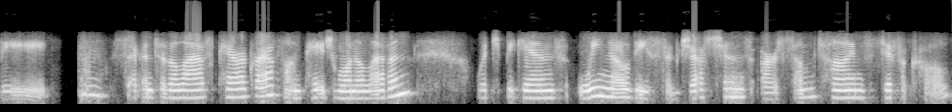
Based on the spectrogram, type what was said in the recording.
the second to the last paragraph on page 111, which begins We know these suggestions are sometimes difficult,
